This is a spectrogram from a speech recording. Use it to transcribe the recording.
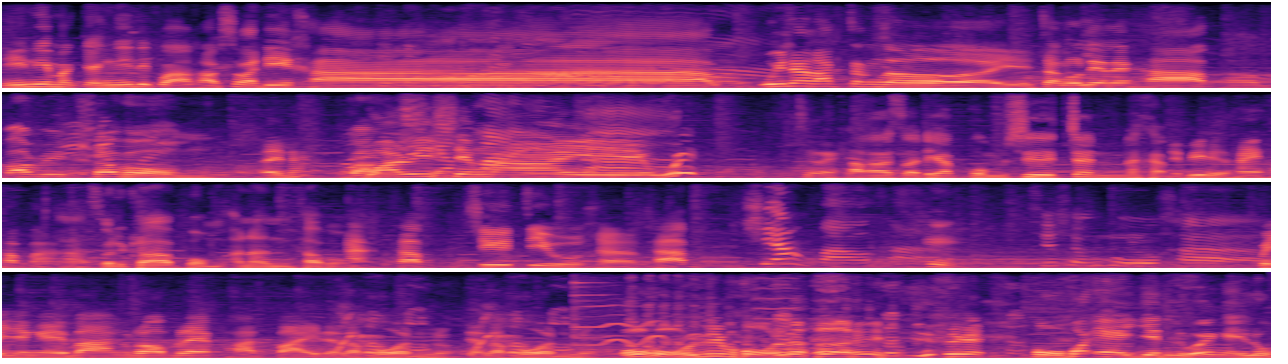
นี่นี่มาแกงนี้ดีกว่าครับ สวัสดีครับอุ้ยน่ารักจังเลย จากโรงเรียนอะไรครับบาริครับผมอะไรนะวาริวารีเชียงใหม่อุ้ยชื่ออะไรครับสวัสดีครับผมชื่อเจนนะครับเดี๋ยวพี่ถือให้ครับมาสวัสดีครับผมอนันต์ครับผมอะครับ ชื่อจิวครับครับ เชี่ยงเปาค่ะอืม ชื่อชมพูค่ะเป็นยังไงบ้างรอบแรกผ่านไปแต่ละคน แต่ละคน โอ้โหรีบโผล่เลยเป็นไงโผล่เพราะแอร์เย็นหรือว่ายังไงลูก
